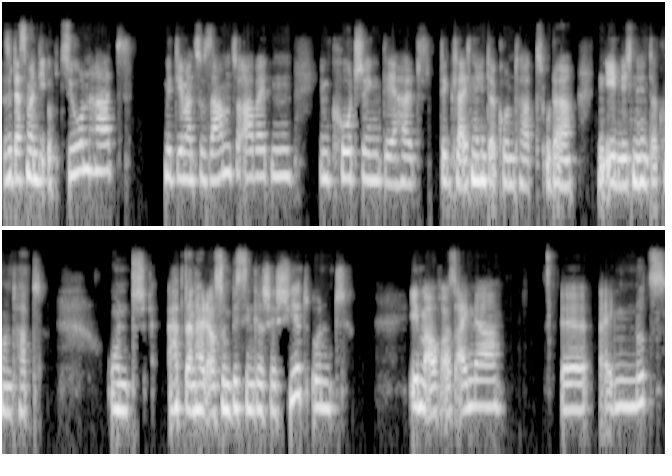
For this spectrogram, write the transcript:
also dass man die Option hat, mit jemandem zusammenzuarbeiten im Coaching, der halt den gleichen Hintergrund hat oder einen ähnlichen Hintergrund hat. Und habe dann halt auch so ein bisschen recherchiert und eben auch aus eigener äh, Eigennutz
